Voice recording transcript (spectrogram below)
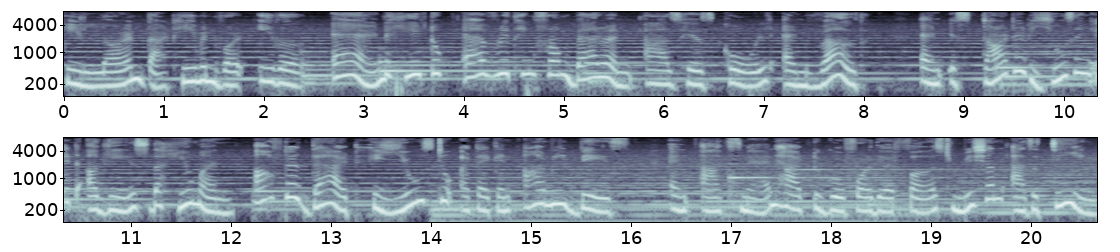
he learned that humans were evil and he took everything from Baron as his gold and wealth and started using it against the human. After that, he used to attack an army base and X-Men had to go for their first mission as a team.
